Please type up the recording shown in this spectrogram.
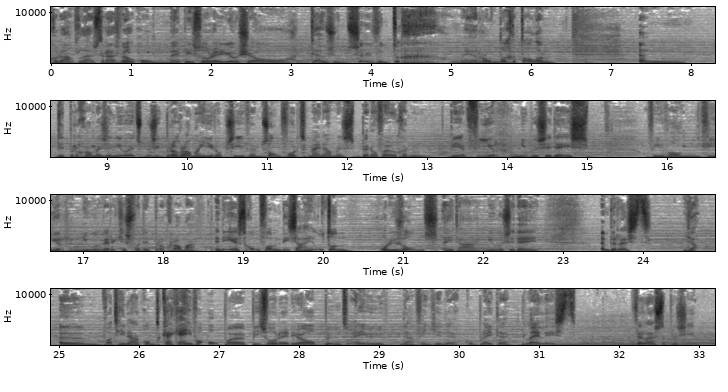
Hele goede avond luisteraars, welkom bij Peaceful Radio Show 1070, weer ronde getallen. En dit programma is een nieuwheidsmuziekprogramma hier op CFM Zandvoort. Mijn naam is Benno Veugen. Weer vier nieuwe cd's, of in ieder geval vier nieuwe werkjes voor dit programma. En de eerste komt van Lisa Hilton, Horizons heet haar nieuwe cd. En de rest, ja, uh, wat hierna komt, kijk even op uh. Daar vind je de complete playlist. Veel luisterplezier.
